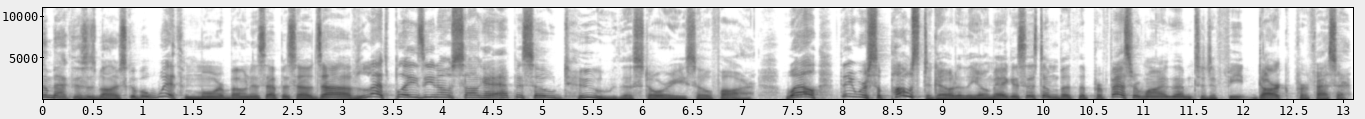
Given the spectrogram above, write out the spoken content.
Welcome back, this is Baller Scuba with more bonus episodes of Let's Play Xenosaga Episode 2, the story so far. Well, they were supposed to go to the Omega system, but the professor wanted them to defeat Dark Professor,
